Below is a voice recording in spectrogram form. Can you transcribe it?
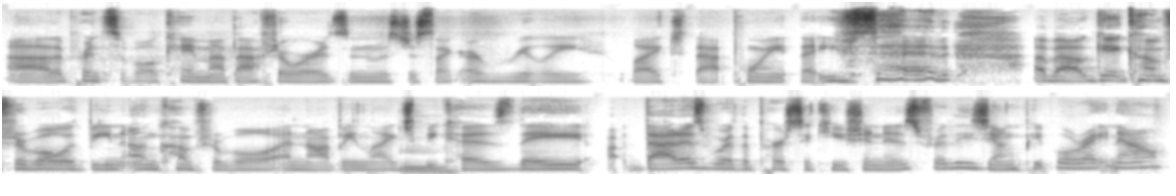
Uh, the principal came up afterwards and was just like, I really liked that point that you said about get comfortable with being uncomfortable and not being liked Mm. because they that is where the persecution is for these young people right now.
